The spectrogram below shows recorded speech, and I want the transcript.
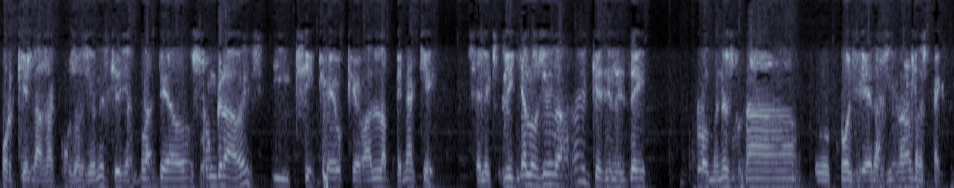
porque las acusaciones que se han planteado son graves y sí creo que vale la pena que se le explique a los ciudadanos y que se les dé por lo menos una consideración al respecto.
